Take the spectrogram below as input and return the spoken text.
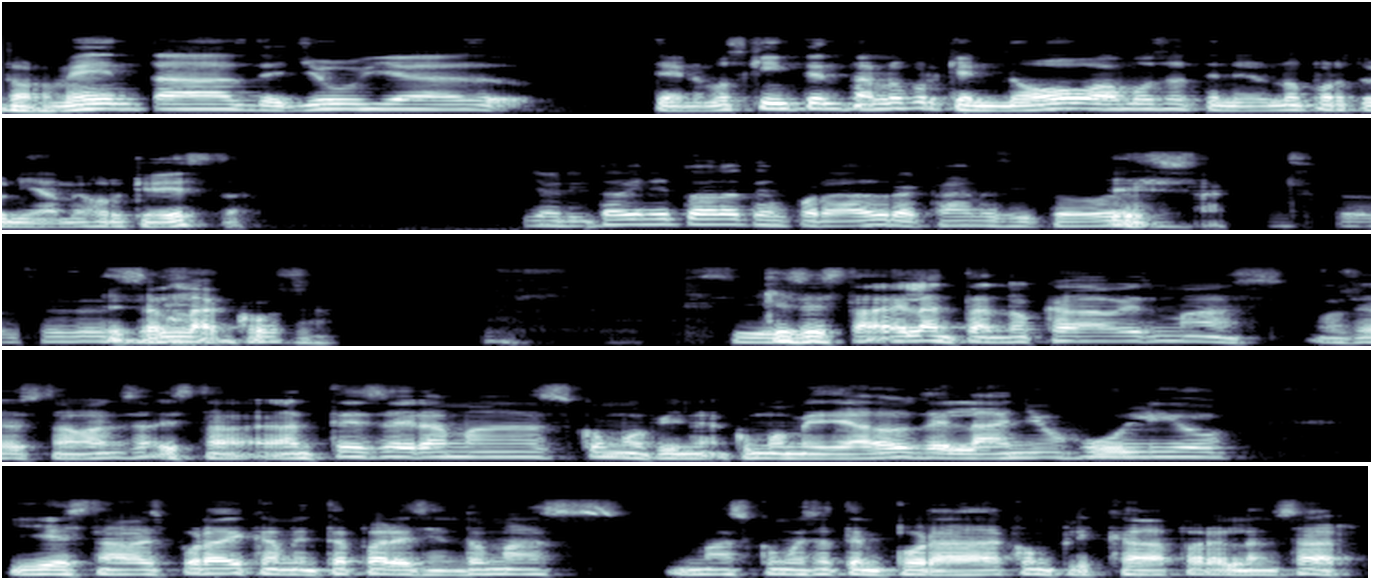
tormentas, de lluvias. Tenemos que intentarlo porque no vamos a tener una oportunidad mejor que esta. Y ahorita viene toda la temporada de huracanes y todo eso. Exacto. Esa es la cosa. que se está adelantando cada vez más. O sea, estaban, antes era más como, como mediados del año, julio, y estaba esporádicamente apareciendo más, más como esa temporada complicada para lanzar.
